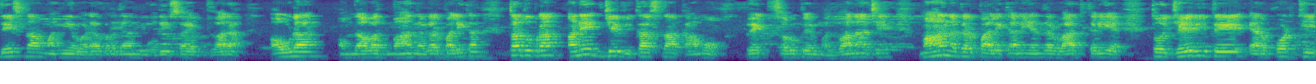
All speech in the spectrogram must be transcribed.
દેશના માન્ય વડાપ્રધાન મોદી સાહેબ દ્વારા ઔડા, અમદાવાદ મહાનગરપાલિકા તદુપરાંત અનેક જે વિકાસના કામો ભેટ સ્વરૂપે મળવાના છે. મહાનગરપાલિકાની અંદર વાત કરીએ તો જે રીતે એરપોર્ટથી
